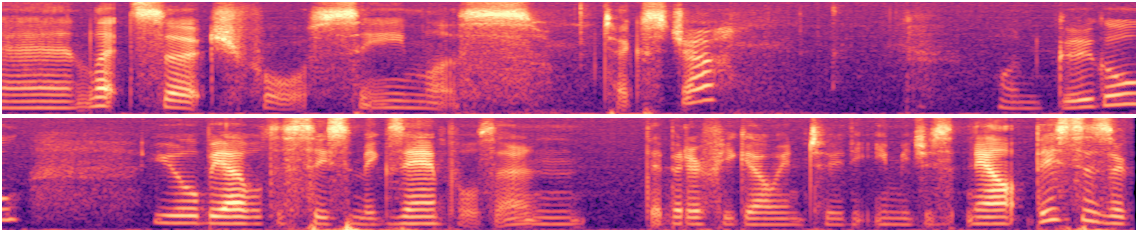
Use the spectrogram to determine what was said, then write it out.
and let's search for seamless texture on Google. You'll be able to see some examples and they're better if you go into the images. Now this is a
